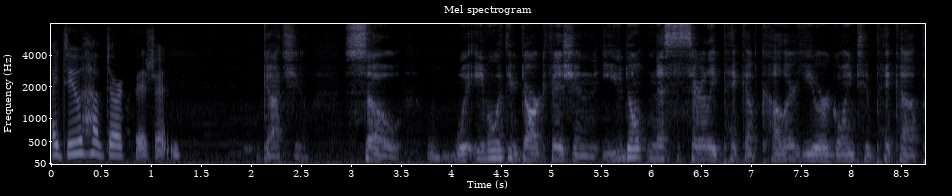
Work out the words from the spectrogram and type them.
I do have dark vision. Got you. So, w- even with your dark vision, you don't necessarily pick up color. You are going to pick up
